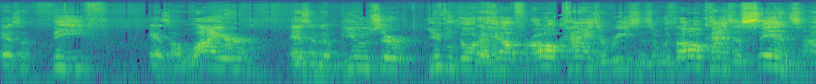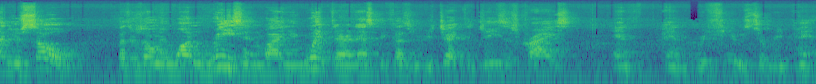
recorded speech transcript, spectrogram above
as a thief, as a liar, as an abuser. You can go to hell for all kinds of reasons and with all kinds of sins on your soul. But there's only one reason why you went there, and that's because you rejected Jesus Christ and, and refused to repent.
